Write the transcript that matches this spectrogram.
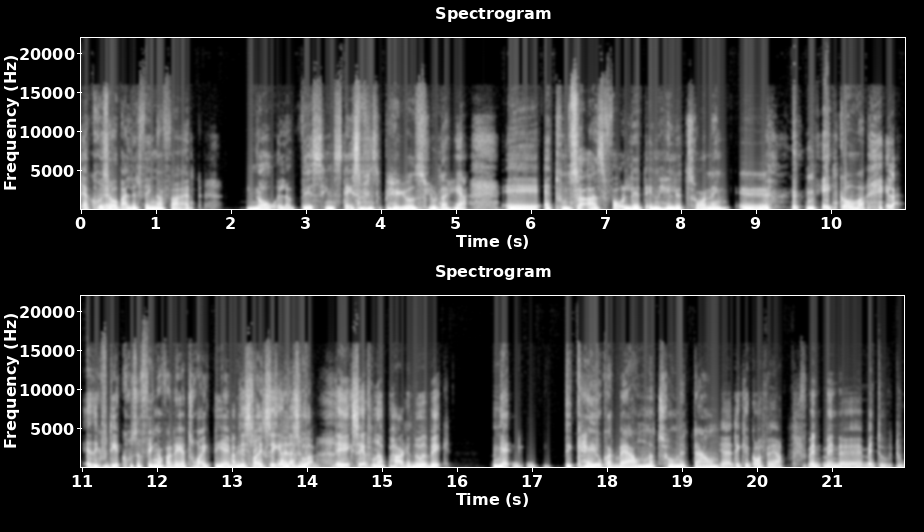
Jeg krydser ja. jo bare lidt fingre for, at når eller hvis hendes statsministerperiode slutter her, øh, at hun så også får lidt en Helle Thorning øh, makeover. Eller er det ikke, fordi jeg krydser fingre for det, jeg tror ikke, det er i Mette Frederiksens natur. Hun, det er ikke sikkert, hun har pakket noget væk. Ja, det kan jo godt være, at hun har toned it down. Ja, det kan godt være. Men, men, øh, men du, du,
